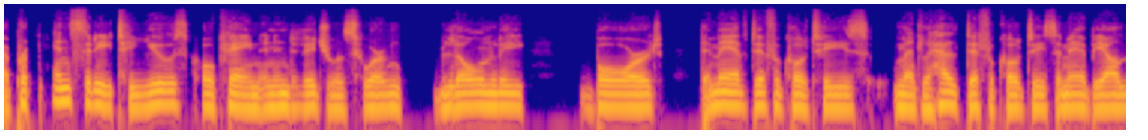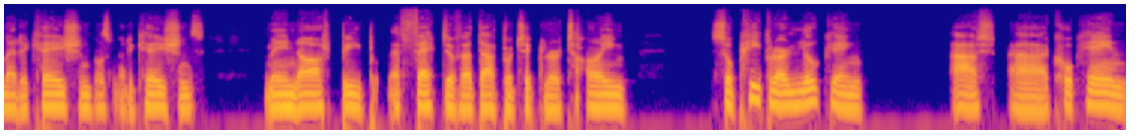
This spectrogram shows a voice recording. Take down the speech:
a propensity to use cocaine in individuals who are lonely, bored. They may have difficulties, mental health difficulties. They may be on medication. Those medications may not be effective at that particular time. So people are looking at uh, cocaine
